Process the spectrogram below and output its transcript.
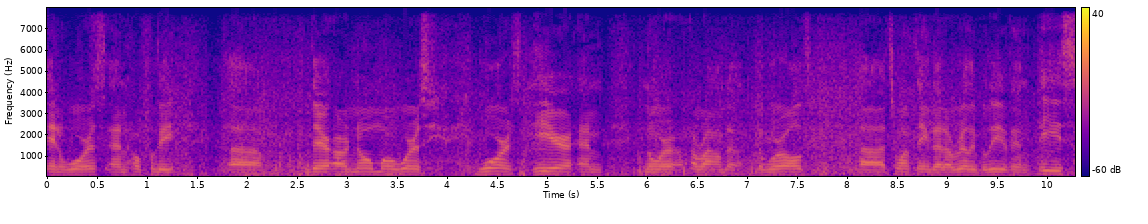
in wars, and hopefully uh, there are no more wars, wars here and nor around the, the world. Uh, it's one thing that I really believe in peace,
